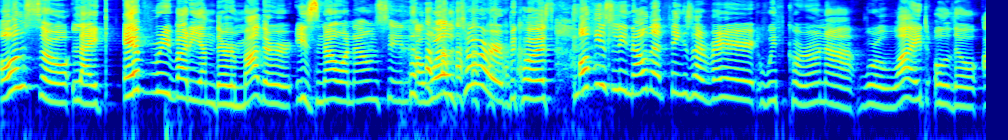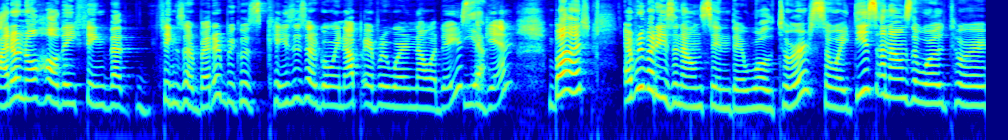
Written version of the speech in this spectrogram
also, like everybody and their mother is now announcing a world tour because obviously now that things are better with Corona worldwide, although I don't know how they think that things are better because cases are going up everywhere nowadays Yeah. again. But everybody is announcing their world tour. So ATEEZ announced the world tour,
